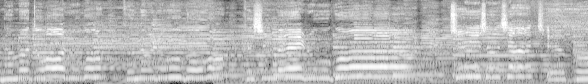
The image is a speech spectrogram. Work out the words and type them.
那么多如果，可能如果我，可惜没如果，只剩下结果。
